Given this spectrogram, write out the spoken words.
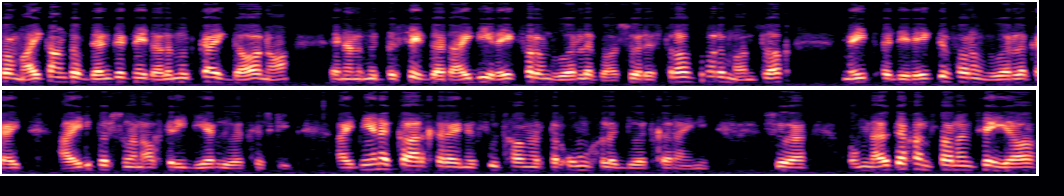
van my kant af dink ek net hulle moet kyk daarna en hulle moet besef dat hy direk verantwoordelik was. So, dis strafbare manslag met 'n direkte verantwoordelikheid. Hy die persoon agter die deur doodgeskiet. Hy het nie in 'n kar gery en 'n voetganger per ongeluk doodgery nie. So, om nou te gaan staan en sê ja,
